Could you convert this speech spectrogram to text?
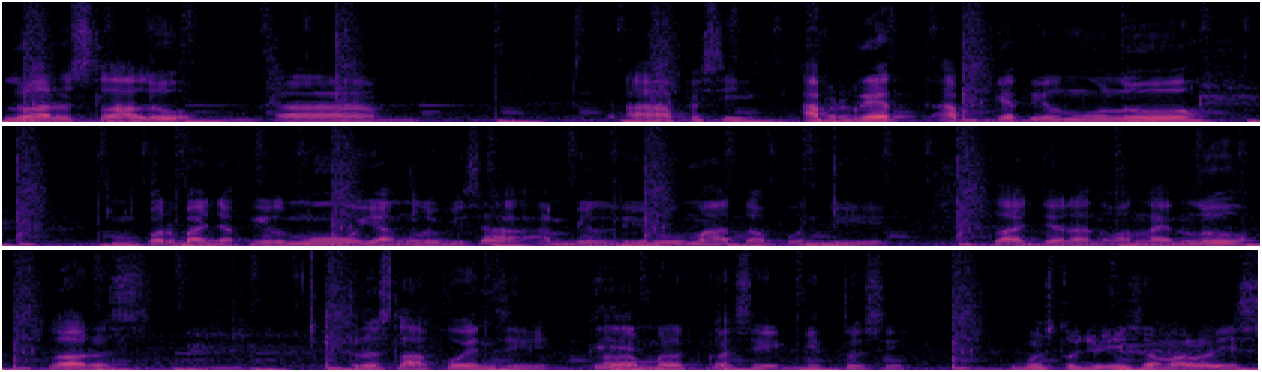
lu harus selalu em, apa sih upgrade upgrade ilmu lu memperbanyak ilmu yang lu bisa ambil di rumah ataupun di pelajaran online lu lu harus terus lakuin sih. Kalau Iya. menurut gue sih gitu sih. Gue setuju is sama lo is.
